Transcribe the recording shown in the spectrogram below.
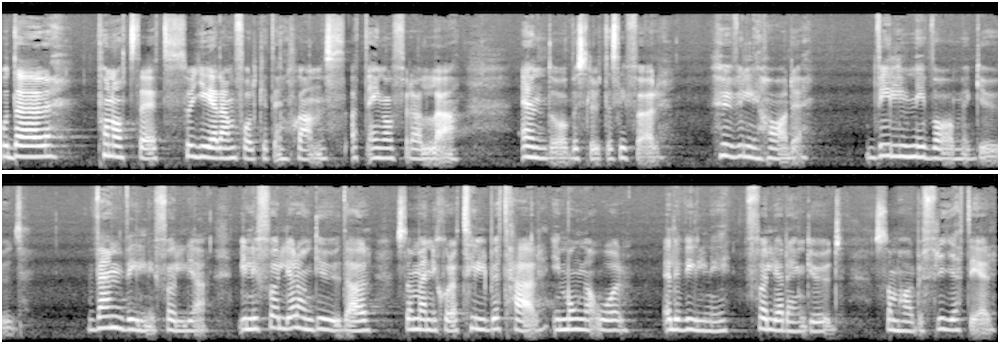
Och där på något sätt så ger han folket en chans att en gång för alla ändå besluta sig för hur vill ni ha det? Vill ni vara med Gud? Vem vill ni följa? Vill ni följa de gudar som människor har tillbett här i många år? Eller vill ni följa den Gud som har befriat er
